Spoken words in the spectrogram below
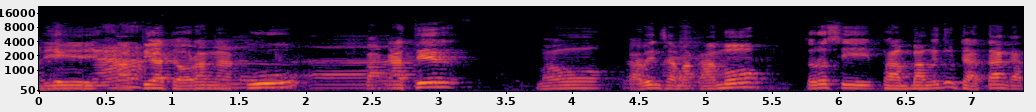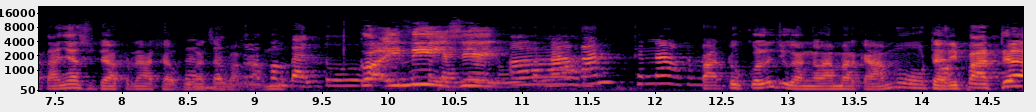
Jadi tadi ada orang ngaku Pak Kadir mau kawin sama kamu, terus si Bambang itu datang katanya sudah pernah ada hubungan sama Itu kamu. pembantu. Kok ini si anu, Kenal kan? Kenal, kenal. Pak Tukul juga ngelamar kamu daripada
